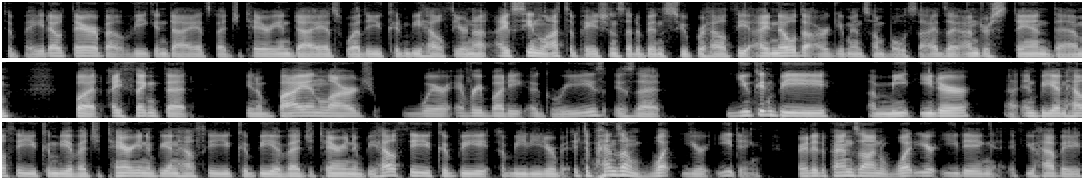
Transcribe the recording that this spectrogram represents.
debate out there about vegan diets, vegetarian diets, whether you can be healthy or not. I've seen lots of patients that have been super healthy. I know the arguments on both sides, I understand them. But I think that, you know, by and large, where everybody agrees is that you can be a meat eater uh, and be unhealthy. You can be a vegetarian and be unhealthy. You could be a vegetarian and be healthy. You could be a meat eater. It depends on what you're eating, right? It depends on what you're eating. If you have a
